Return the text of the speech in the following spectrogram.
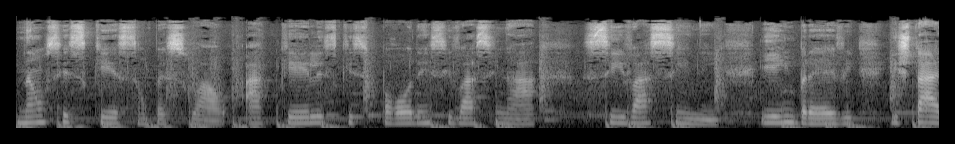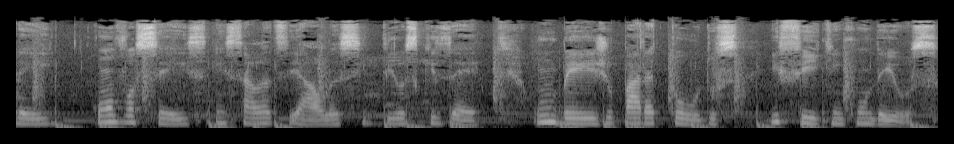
Não se esqueçam, pessoal, aqueles que podem se vacinar, se vacinem. E em breve estarei com vocês em sala de aula, se Deus quiser. Um beijo para todos e fiquem com Deus.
